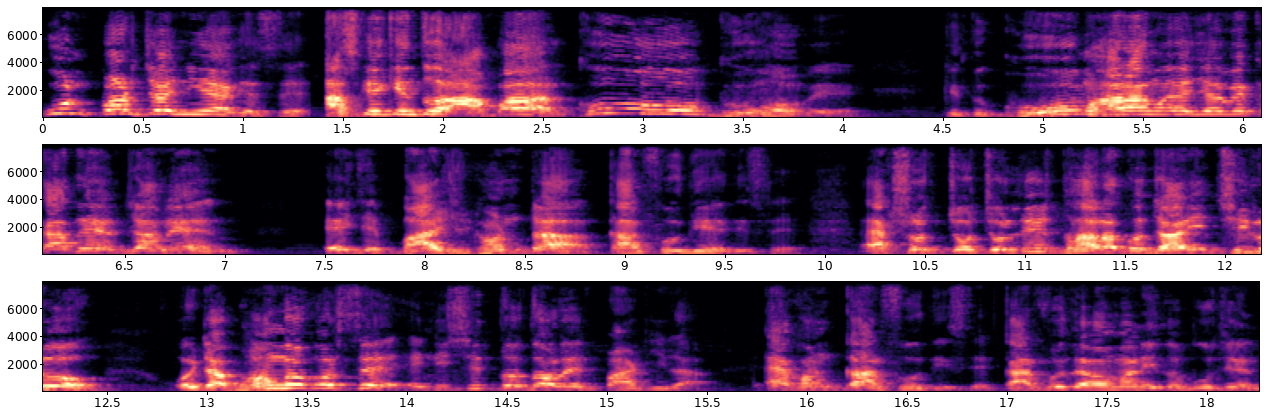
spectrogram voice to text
কোন পর্যায়ে নিয়ে গেছে? আজকে কিন্তু আবার খুব ঘুম হবে। কিন্তু ঘুম হারাম হয়ে যাবে কাদের জানেন? এই যে বাইশ ঘণ্টা কারফিউ দিয়ে দিছে। একশো চৌচল্লিশ ধারা তো জারি ছিল। ওইটা ভঙ্গ করছে এই নিষিদ্ধ দলের পার্টিরা। এখন কারফিউ দিছে। কারফিউ দেওয়া মানে তো বুঝেন,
